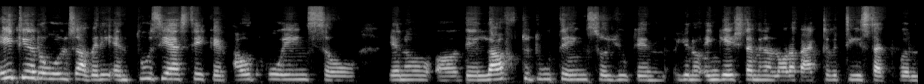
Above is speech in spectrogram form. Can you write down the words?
Eight year olds are very enthusiastic and outgoing. So, you know uh, they love to do things so you can you know engage them in a lot of activities that will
